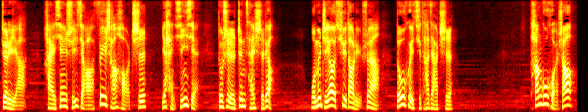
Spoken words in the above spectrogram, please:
这里呀，海鲜水饺非常好吃，也很新鲜，都是真材实料。我们只要去到旅顺啊，都会去他家吃。糖骨火烧，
